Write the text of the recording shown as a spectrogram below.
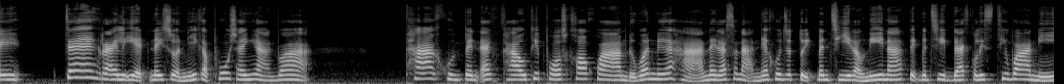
ยแจ้งรายละเอียดในส่วนนี้กับผู้ใช้งานว่า ถ้าคุณเป็น account ที่โพสต์ข้อความหรือว่าเนื้อหาในลักษณะเนี้ยคุณจะติดบัญชีเหล่านี้นะ ติดบัญชีแบล็คลิสต์ที่ว่านี้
